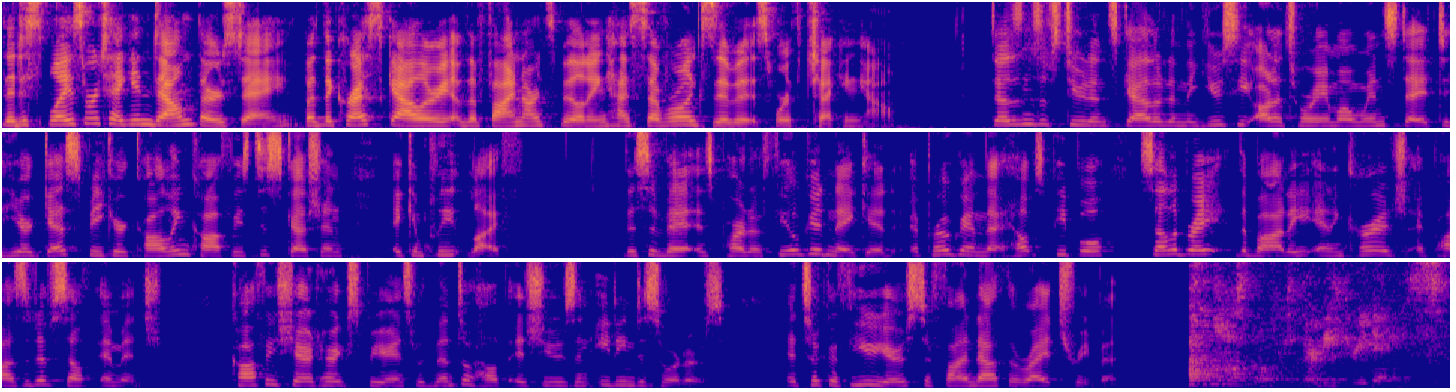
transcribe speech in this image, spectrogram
The displays were taken down Thursday, but the Cress Gallery of the Fine Arts Building has several exhibits worth checking out. Dozens of students gathered in the UC Auditorium on Wednesday to hear guest speaker Colleen Coffey's discussion, A Complete Life. This event is part of Feel Good Naked, a program that helps people celebrate the body and encourage a positive self-image. Coffey shared her experience with mental health issues and eating disorders. It took a few years to find out the right treatment. I was in the hospital for 33 days.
